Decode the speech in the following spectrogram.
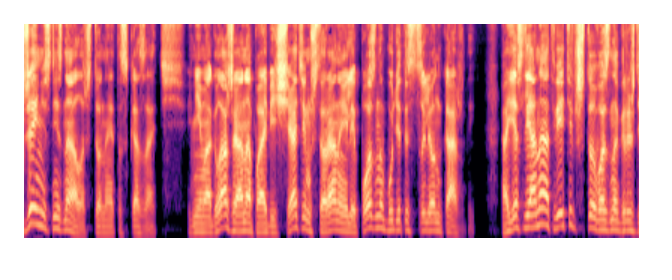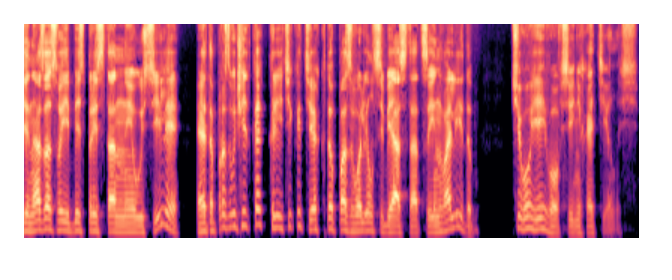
Дженнис не знала, что на это сказать. Не могла же она пообещать им, что рано или поздно будет исцелен каждый. А если она ответит, что вознаграждена за свои беспрестанные усилия, это прозвучит как критика тех, кто позволил себе остаться инвалидом, чего ей вовсе не хотелось.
